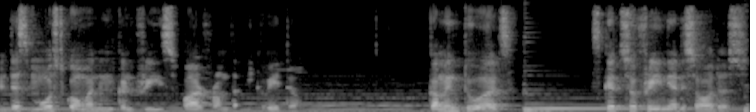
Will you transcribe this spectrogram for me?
It is most common in countries far from the equator. Coming towards schizophrenia disorders.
